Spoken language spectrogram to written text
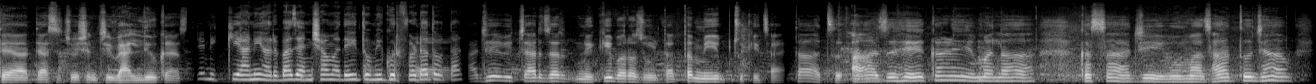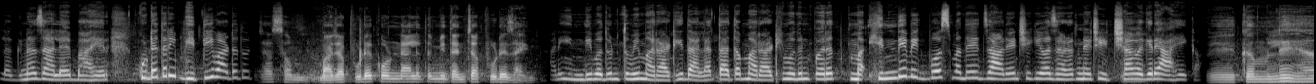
त्या त्या सिच्युएशनची व्हॅल्यू काय असते? म्हणजे निक्की आणि अरबाज यांच्यामध्येही तुम्ही गुरफटत होतात. माझे विचार जर निकी बरोबर जुळतात तर मी चुकीचा आहे. ताच आज हे कळे मला कसा जीव माझा तुझ्या लग्न झालंय बाहेर. कुठेतरी भीती वाटत होती. माझ्या सम माझ्या पुढे कोण नाही आलं तर मी त्यांच्या पुढे जाईन. आणि हिंदीमधून तुम्ही मराठीत आलात. तर आता मराठीमधून परत म- हिंदी बिग बॉसमध्ये जाण्याची किंवा झळकण्याची इच्छा वगैरे आहे का? वे कमलिया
